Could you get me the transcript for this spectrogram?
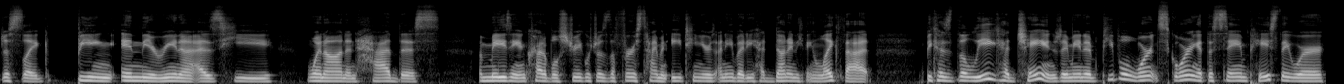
just like being in the arena as he went on and had this amazing, incredible streak, which was the first time in 18 years anybody had done anything like that because the league had changed. I mean, and people weren't scoring at the same pace they were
